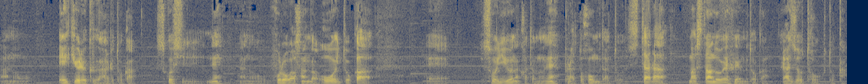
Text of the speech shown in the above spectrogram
あの影響力があるとか少しねあのフォロワーさんが多いとか、えー、そういうような方のねプラットフォームだとしたら、まあ、スタンド FM とかラジオトークとか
